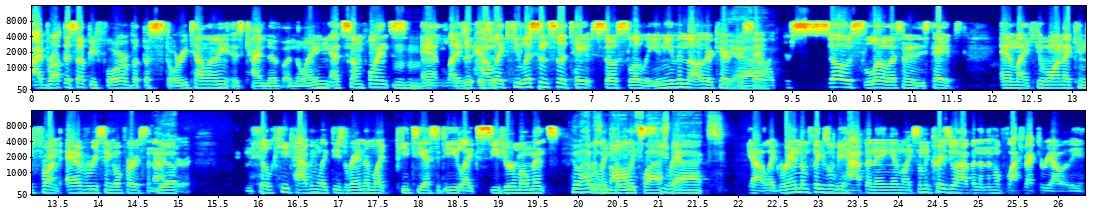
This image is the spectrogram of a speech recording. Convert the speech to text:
I brought this up before, but the storytelling is kind of annoying at some points, Mhm. and like Is it- is how it- like he listens to the tapes so slowly, and even the other characters say like you're so slow listening to these tapes, and like he want to confront every single person Yep. after. And he'll keep having like these random like PTSD like seizure moments. He'll have Or, his like, he'll, non like, see ran- flashbacks. Yeah, like random things will be happening, and like something crazy will happen, and then he'll flash back to reality.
